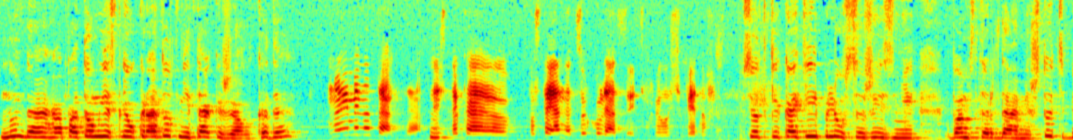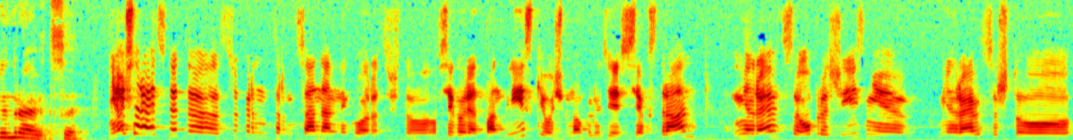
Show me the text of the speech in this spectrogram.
Ну да, а потом, если украдут, не так и жалко, да? Ну, именно так, да. То есть такая постоянная циркуляция этих велосипедов. Все-таки какие плюсы жизни в Амстердаме? Что тебе нравится? Мне очень нравится, что это супер интернациональный город, что все говорят по-английски, очень много людей из всех стран. Мне нравится образ жизни, мне нравится, что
